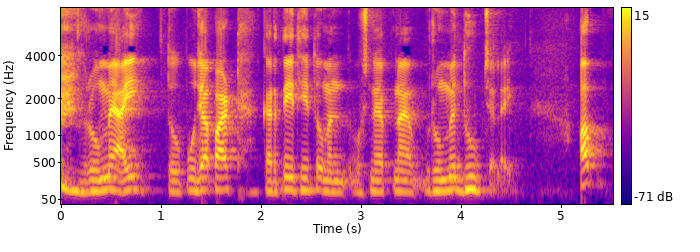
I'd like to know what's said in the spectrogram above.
रूम में आई तो पूजा पाठ करती थी तो उसने अपना रूम में धूप जलाई। अब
